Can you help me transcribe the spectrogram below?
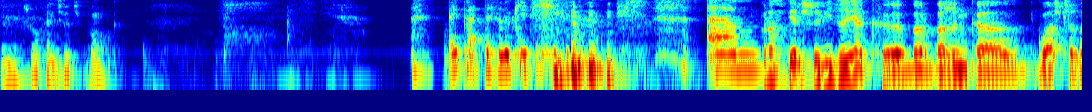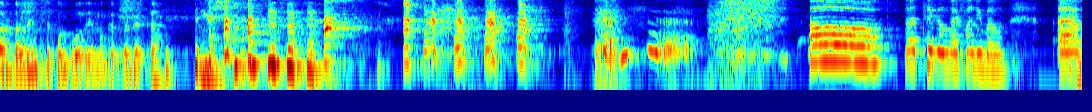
Z największą chęcią ci pomogę. I pat the Hello Kitty. um, Po raz pierwszy widzę, jak e, barbarzynka głaszcze barbarzyńcę po głowie. Mogę pedeka? oh, that tickled my funny bone. Um,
